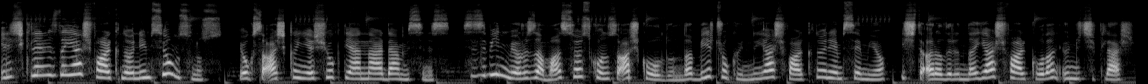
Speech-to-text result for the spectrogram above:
İlişkilerinizde yaş farkını önemsiyor musunuz? Yoksa aşkın yaşı yok diyenlerden misiniz? Sizi bilmiyoruz ama söz konusu aşk olduğunda birçok ünlü yaş farkını önemsemiyor. İşte aralarında yaş farkı olan ünlü çiftler.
